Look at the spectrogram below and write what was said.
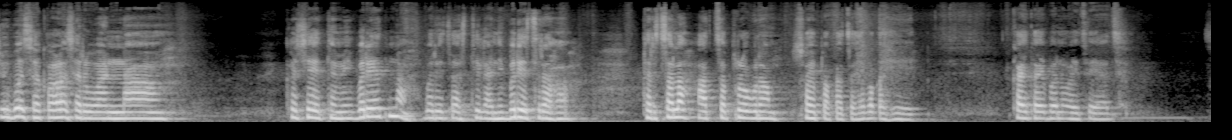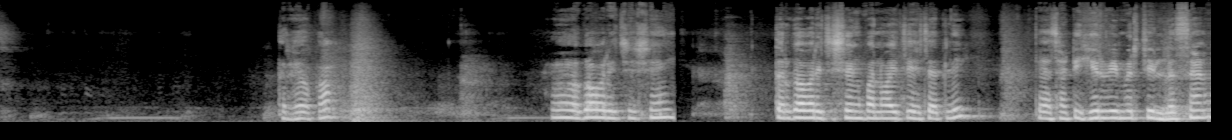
शुभ सकाळ सर्वांना. कसे आहेत तुम्ही? बरे आहेत ना? बरेच असतील आणि बरेच राहा. तर चला आजचा प्रोग्राम स्वयंपाकाचा आहे. बघा हे काय काय बनवायचं आहे आज? तर हे का हो, गवारीची शेंग. तर गवारीची शेंग बनवायची ह्याच्यातली. त्यासाठी हिरवी मिरची लसण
